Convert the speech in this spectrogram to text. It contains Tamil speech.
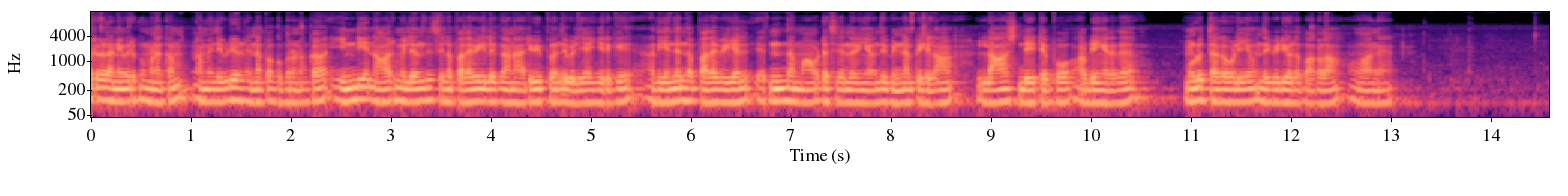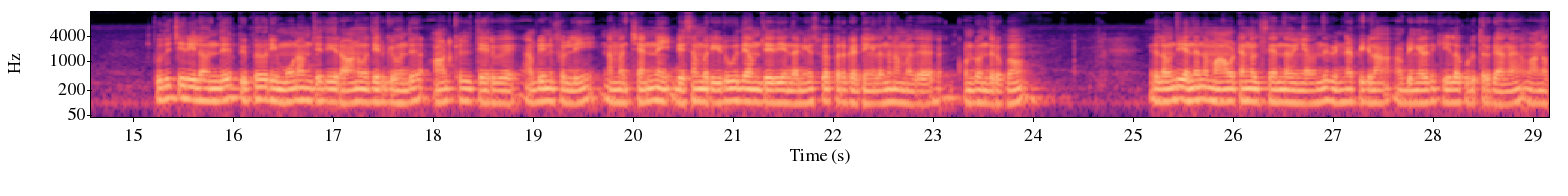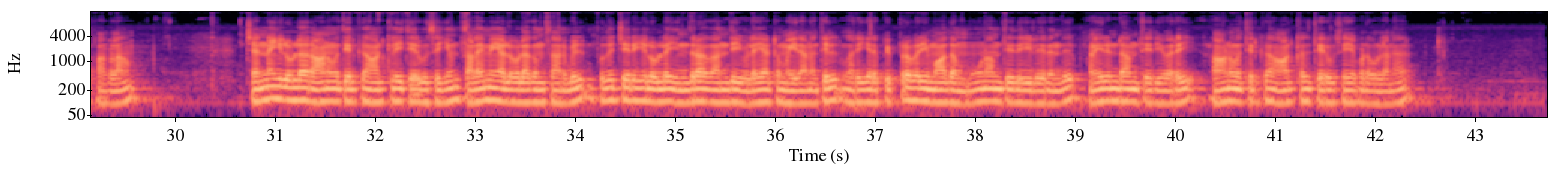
நண்பர்கள் அனைவருக்கும் வணக்கம். நம்ம இந்த வீடியோவில் என்ன பார்க்க போகிறோம்னாக்கா இந்தியன் ஆர்மிலேருந்து சில பதவிகளுக்கான அறிவிப்பு வந்து வெளியாகி இருக்குது அது எந்தெந்த பதவிகள் எந்தெந்த மாவட்டத்தை சேர்ந்தவங்க வந்து விண்ணப்பிக்கலாம் லாஸ்ட் டேட் எப்போ அப்படிங்கிறத முழு தகவலையும் இந்த வீடியோவில் பார்க்கலாம். வாங்க. புதுச்சேரியில் வந்து பிப்ரவரி மூணாம் தேதி இராணுவத்திற்கு வந்து ஆட்கள் தேர்வு அப்படின்னு சொல்லி நம்ம சென்னை டிசம்பர் இருபதாம் தேதி அந்த நியூஸ் பேப்பர் கட்டிங்லேருந்து நம்ம இதை கொண்டு வந்திருக்கோம். இதில் வந்து எந்தெந்த மாவட்டங்கள் சேர்ந்தவங்க வந்து விண்ணப்பிக்கலாம் அப்படிங்கிறது கீழே கொடுத்துருக்காங்க. வாங்க பார்க்கலாம். சென்னையில் உள்ள இராணுவத்திற்கு ஆட்களை தேர்வு செய்யும் தலைமை அலுவலகம் சார்பில் புதுச்சேரியில் உள்ள இந்திரா காந்தி விளையாட்டு மைதானத்தில் வருகிற பிப்ரவரி மாதம் மூணாம் தேதியிலிருந்து பனிரெண்டாம் தேதி வரை இராணுவத்திற்கு ஆட்கள் தேர்வு செய்யப்பட உள்ளனர்.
